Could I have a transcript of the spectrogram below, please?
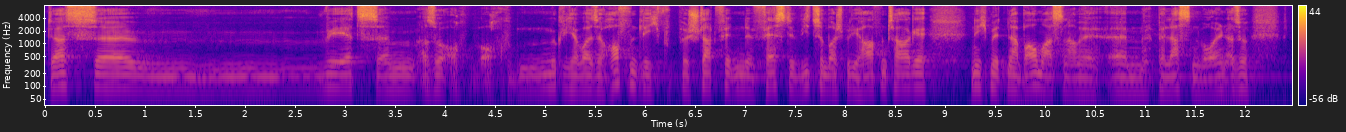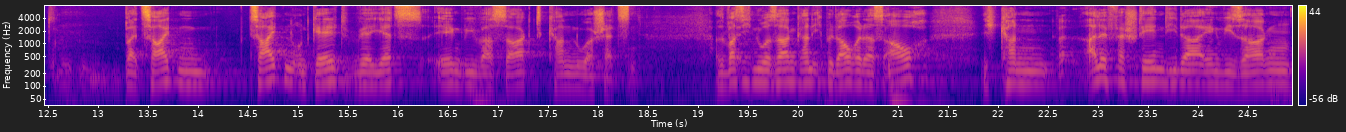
dass äh, wir jetzt ähm, also auch, auch möglicherweise hoffentlich stattfindende Feste wie zum Beispiel die Hafentage nicht mit einer Baumaßnahme ähm, belasten wollen. Also bei Zeiten, Zeiten und Geld, wer jetzt irgendwie was sagt, kann nur schätzen. Also was ich nur sagen kann, ich bedauere das auch. Ich kann alle verstehen, die da irgendwie sagen,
